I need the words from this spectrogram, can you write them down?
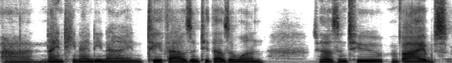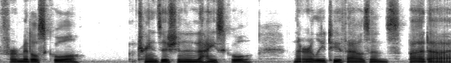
uh, 1999 2000 2001 2002 vibes for middle school transition into high school in the early 2000s but uh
